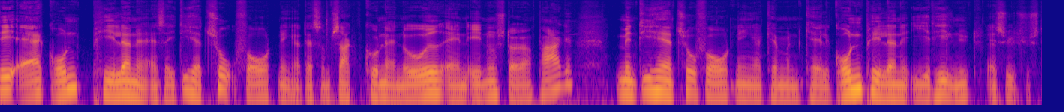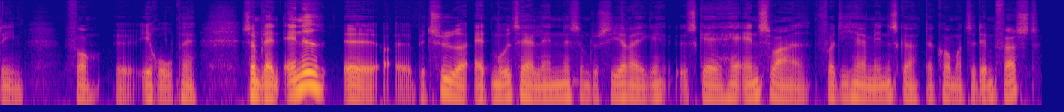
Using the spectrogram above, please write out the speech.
det er grundpillerne, altså i de her to forordninger, der som sagt kun er noget af en endnu større pakke, men de her to forordninger kan man kalde grundpillerne i et helt nyt asylsystem for øh, Europa, som blandt andet øh, betyder, at modtagerlandene, som du siger, Rikke, skal have ansvaret for de her mennesker, der kommer til dem først,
